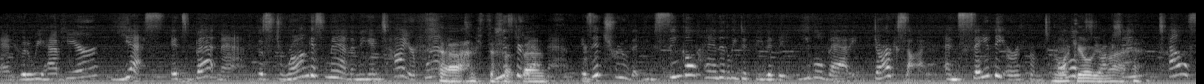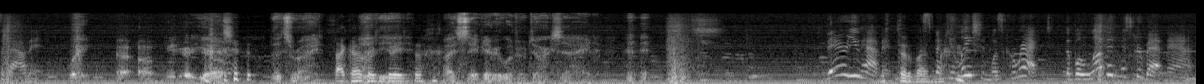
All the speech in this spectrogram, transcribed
And who do we have here? Yes, it's Batman, the strongest man in the entire planet. Ah, Mr. Mr. Batman, is it true that you single-handedly defeated the evil baddie, Darkseid, and saved the Earth from total qué destruction? Tell us about it. Wait, uh, uh, y- yes, that's right. Saca I did. I saved everyone from Darkseid. There you have it. Mr. The speculation was correct. The beloved Mr. Batman,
